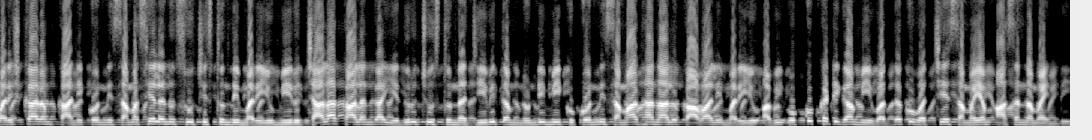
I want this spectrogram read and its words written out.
పరిష్కారం కాని కొన్ని సమస్యలను సూచిస్తుంది మరియు మీరు చాలా కాలంగా ఎదురు చూస్తున్న జీవితం నుండి మీకు కొన్ని సమాధానాలు కావాలి మరియు అవి ఒక్కొక్కటిగా మీ వద్దకు వచ్చే సమయం ఆసన్నమైంది.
